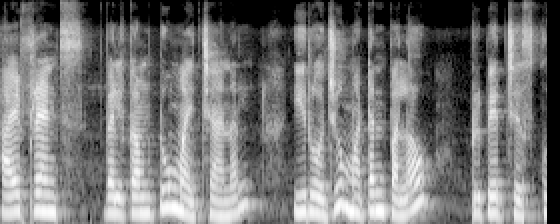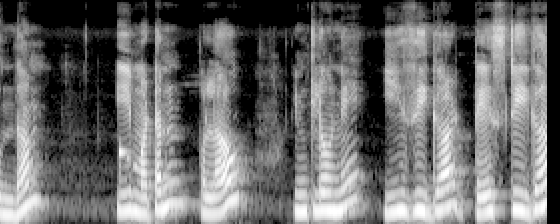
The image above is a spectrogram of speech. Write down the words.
Hi friends welcome to my channel ఈరోజు మటన్ పలావ్ ప్రిపేర్ చేసుకుందాం. ఈ మటన్ పులావ్ ఇంట్లోనే ఈజీగా టేస్టీగా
